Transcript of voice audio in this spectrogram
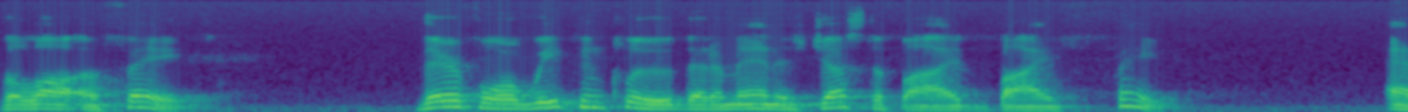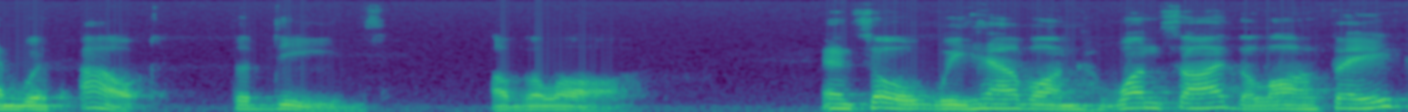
the law of faith. Therefore, we conclude that a man is justified by faith and without the deeds of the law. And so we have on one side the law of faith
